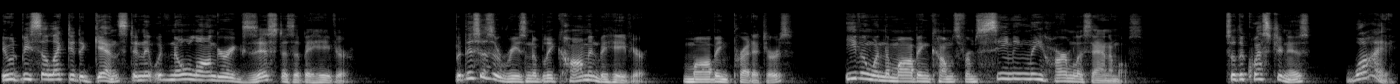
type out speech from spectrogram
It would be selected against and it would no longer exist as a behavior. But this is a reasonably common behavior, mobbing predators, even when the mobbing comes from seemingly harmless animals. So the question is, why?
